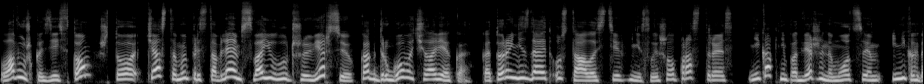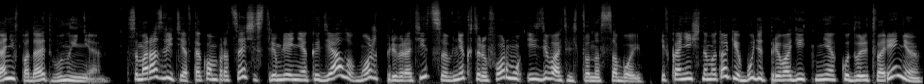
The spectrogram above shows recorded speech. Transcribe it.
Ловушка здесь в том, что часто мы представляем свою лучшую версию как другого человека, который не знает усталости, не слышал про стресс, никак не подвержен эмоциям и никогда не впадает в уныние. Саморазвитие в таком процессе стремления к идеалу может превратиться в некоторую форму издевательства над собой и в конечном итоге будет приводить не к удовлетворению,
